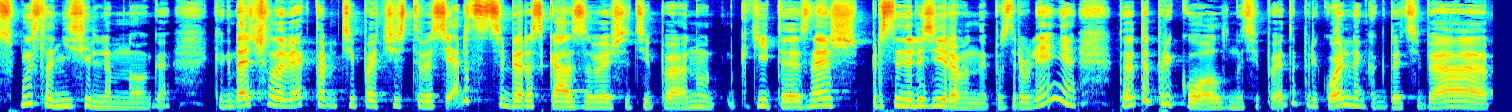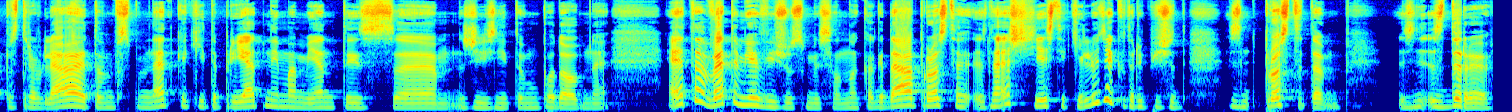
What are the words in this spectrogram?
смысла не сильно много. Когда человек там, типа, чистого сердца тебе рассказывает, что, типа, ну, какие-то, знаешь, персонализированные поздравления, то это прикол. Ну, типа, это прикольно, когда тебя поздравляют, там, вспоминают какие-то приятные моменты из э, жизни и тому подобное. Это, в этом я вижу смысл. Но когда просто, знаешь, есть такие люди, которые пишут просто там з- здр,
